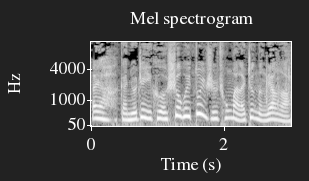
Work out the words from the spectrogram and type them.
哎呀，感觉这一刻社会顿时充满了正能量啊！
